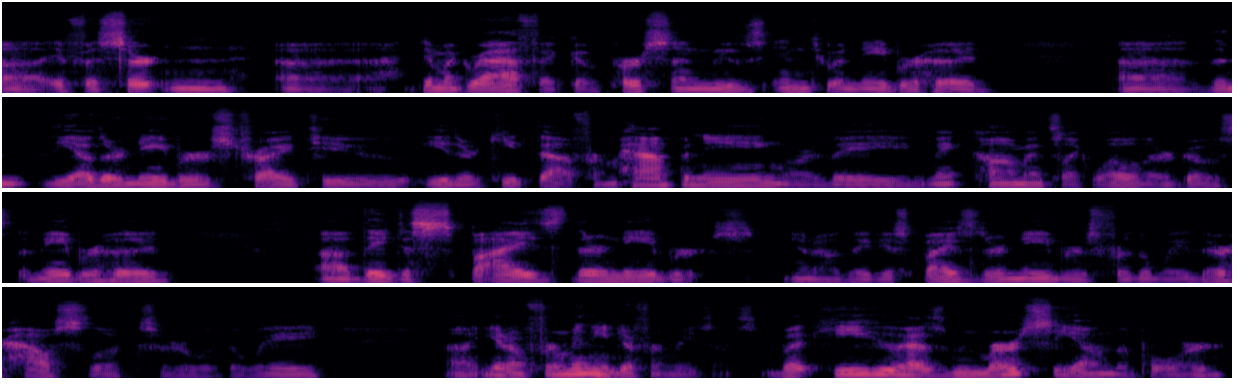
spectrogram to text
uh, if a certain uh, demographic of person moves into a neighborhood, uh, the the other neighbors try to either keep that from happening or they make comments like, "Well, there goes the neighborhood." Uh, they despise their neighbors. You know, they despise their neighbors for the way their house looks or the way, uh, you know, for many different reasons. But he who has mercy on the poor,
